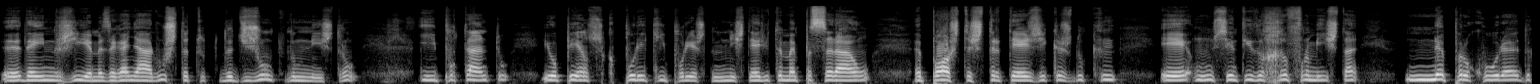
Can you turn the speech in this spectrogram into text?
eh, da Energia, mas a ganhar o estatuto de adjunto do ministro. E, portanto, eu penso que por aqui, por este Ministério, também passarão apostas estratégicas do que é um sentido reformista na procura de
